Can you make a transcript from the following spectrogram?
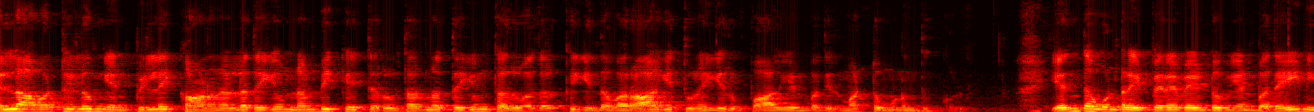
எல்லாவற்றிலும் என் பிள்ளைக்கான நல்லதையும் நம்பிக்கை தரும் தருணத்தையும் தருவதற்கு இந்த வராகி துணை இருப்பாள் என்பதில் மட்டும் உணர்ந்து கொள். எந்த ஒன்றை பெற வேண்டும் என்பதை நீ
